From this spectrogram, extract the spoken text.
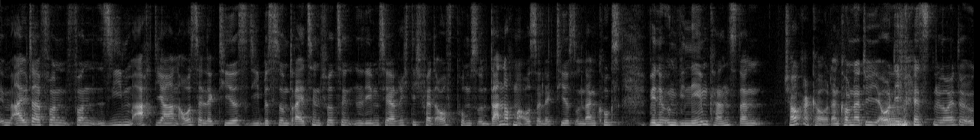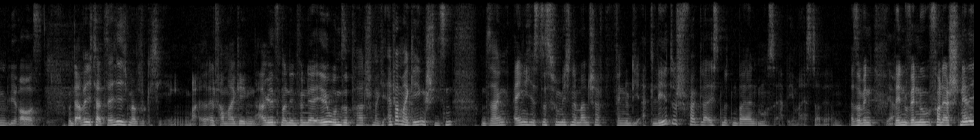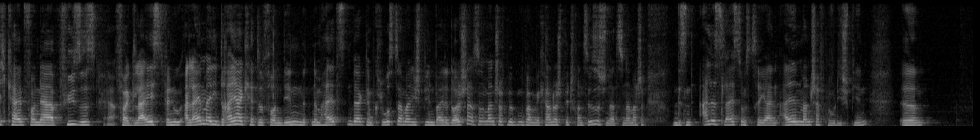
im Alter von, von sieben, acht Jahren ausselektierst, die bis zum 13., 14. Lebensjahr richtig fett aufpumpst und dann nochmal ausselektierst und dann guckst, wen du irgendwie nehmen kannst, dann ciao Kakao. Dann kommen natürlich auch Ja. die besten Leute irgendwie raus. Und da will ich tatsächlich mal wirklich mal, einfach mal gegen Nagelsmann, den finde ich ja eh unsympathisch, mal, einfach mal gegenschießen und sagen, eigentlich ist das für mich eine Mannschaft, wenn du die athletisch vergleichst mit den Bayern, muss RB Meister werden. Also wenn, Ja. wenn, du, wenn du von der Schnelligkeit, von der Physis Ja. vergleichst, wenn du allein mal die Dreierkette von denen mit einem Halstenberg, einem Klostermann, die spielen beide deutsche Nationalmannschaft, mit dem Upamecano spielt französische Nationalmannschaft und das sind alles Leistungsträger in allen Mannschaften, wo die spielen. Ähm,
